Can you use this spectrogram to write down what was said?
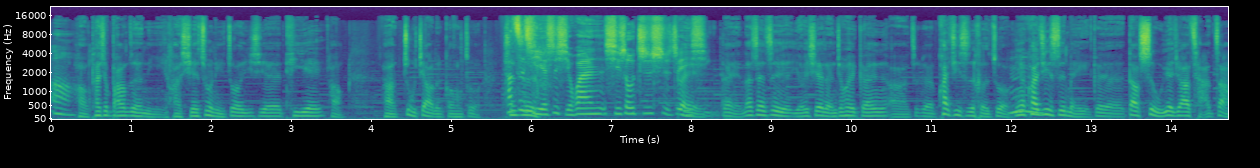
嗯，好，他就帮着你，好协助你做一些 TA，好，好助教的工作。他自己也是喜欢吸收知识这一型的，对，那甚至有一些人就会跟啊、呃、这个会计师合作，因为会计师每个到四五月就要查账，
